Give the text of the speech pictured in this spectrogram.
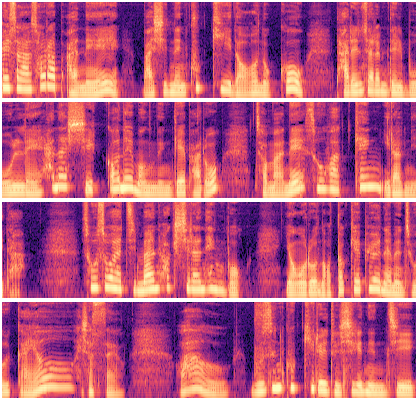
회사 서랍 안에 맛있는 쿠키 넣어 놓고 다른 사람들 몰래 하나씩 꺼내 먹는 게 바로 저만의 소확행이랍니다. 소소하지만 확실한 행복. 영어로는 어떻게 표현하면 좋을까요? 하셨어요. 와우, 무슨 쿠키를 드시는지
